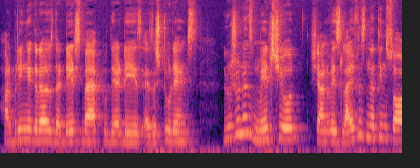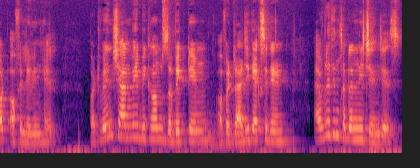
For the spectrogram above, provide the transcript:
Harboring a grudge that dates back to their days as students, Lu Xun has made sure Shanwei's life is nothing short of a living hell. But when Shanwei becomes the victim of a tragic accident, everything suddenly changes.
